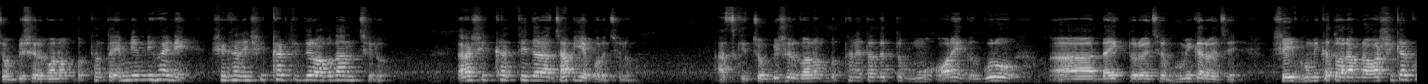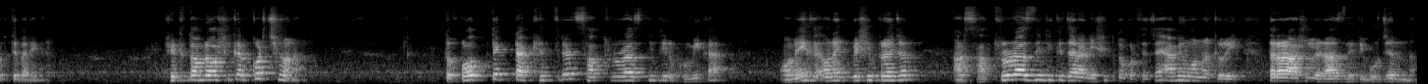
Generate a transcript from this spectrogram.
চব্বিশের গণ অভ্যুত্থান তো এমনি এমনি হয়নি, সেখানে শিক্ষার্থীদের অবদান ছিল। তারা শিক্ষার্থী দ্বারা ঝাঁপিয়ে পড়েছিল। আজকে চব্বিশের গণ অভ্যুত্থানে তাদের তো অনেক গুরু দায়িত্ব রয়েছে, ভূমিকা রয়েছে। সেই ভূমিকা তো আর আমরা অস্বীকার করতে পারি না। সেটা তো আমরা অস্বীকার করছিও না। তো প্রত্যেকটা ক্ষেত্রে ছাত্র রাজনীতির ভূমিকা অনেক অনেক বেশি প্রয়োজন। আর ছাত্র রাজনীতিকে যারা নিষিদ্ধ করতে চায় আমি মনে করি তারা আসলে রাজনীতি বুঝেন না।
